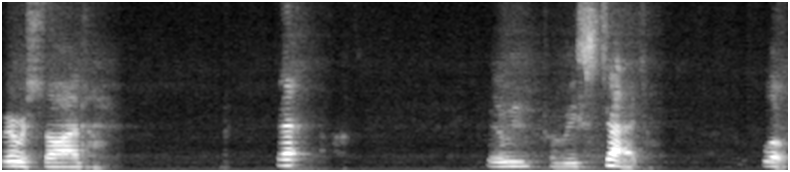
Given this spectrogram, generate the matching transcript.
Very sad. Yeah. Very, very sad. Well.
